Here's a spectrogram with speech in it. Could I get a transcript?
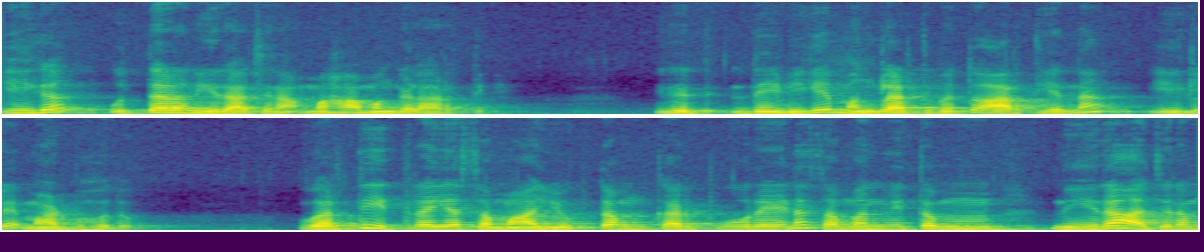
ಈಗ ಉತ್ತರ ನೀರಾಜನ ಮಹಾಮಂಗಳಾರತಿ. ಇದು ದೇವಿಗೆ ಮಂಗಳಾರತಿ ಮತ್ತು ಆರತಿಯನ್ನು ಈಗಲೇ ಮಾಡಬಹುದು. ವರ್ತಿ ತ್ರಯ ಸಮಾಯುಕ್ತಂ ಕರ್ಪೂರೇಣ ಸಮನ್ವಿತಂ ನೀರಾಜನಂ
